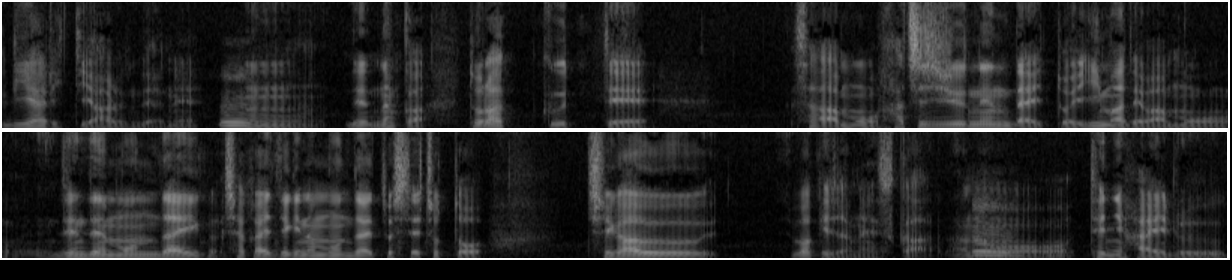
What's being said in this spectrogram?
リアリティあるんだよね。うん。でなんかドラッグってさあもう80年代と今ではもう全然問題社会的な問題としてちょっと違うわけじゃないですか。あの、手に入る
